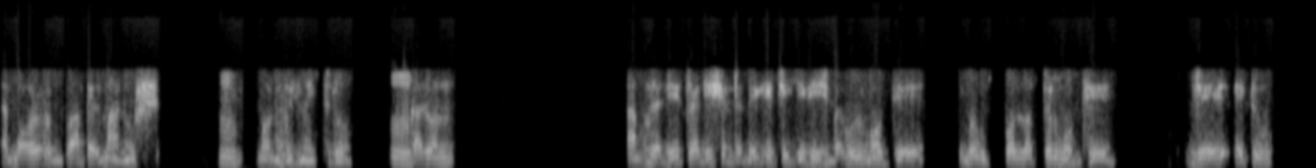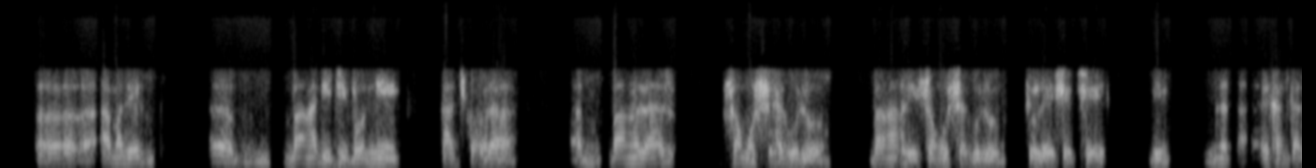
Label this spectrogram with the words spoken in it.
বড় বাপের মানুষ মনোজ মিত্র। কারণ আমরা যে ট্র্যাডিশনটা দেখেছি গিরিশবাবুর মধ্যে এবং উৎপল দত্তর মধ্যে যে একটু আহ, আমাদের বাঙালি জীবন নিয়ে কাজ করা, বাংলার সমস্যাগুলো, বাঙালির সমস্যাগুলো চলে এসেছে। এখানকার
